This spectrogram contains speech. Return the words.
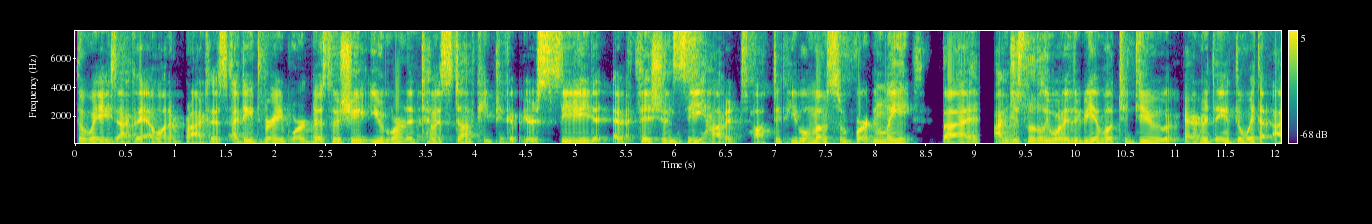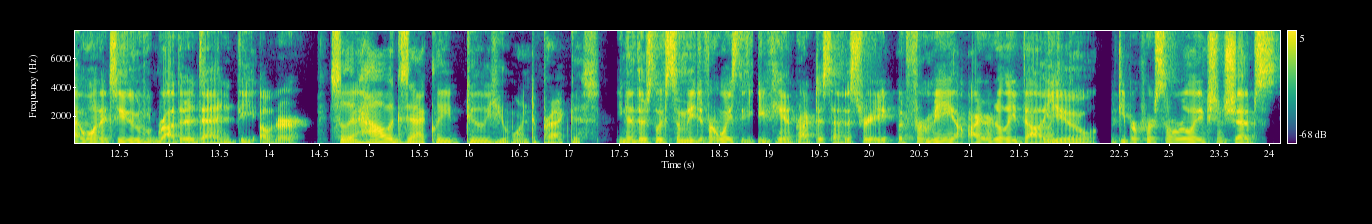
the way exactly I want to practice. I think it's very important to associate. You learn a ton of stuff. You pick up your speed, efficiency, how to talk to people, most importantly. But I just really wanted to be able to do everything the way that I wanted to rather than the owner. So then how exactly do you want to practice? You know, there's like so many different ways that you can practice dentistry. But for me, I really value deeper personal relationships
